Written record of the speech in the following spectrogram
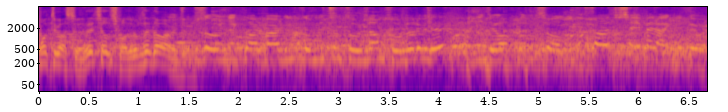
motivasyonuyla çalışmalarımıza devam ediyoruz. Güzel örnekler verdiniz. Onun için soracağım soruları bile iyi cevaplamış oldunuz. Sadece şeyi merak ediyorum.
